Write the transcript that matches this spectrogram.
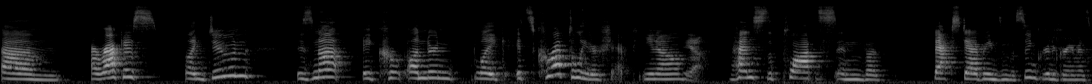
um Arrakis like Dune is not a cor- under like it's corrupt leadership, you know? Yeah. Hence the plots and the backstabbings and the secret agreements.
